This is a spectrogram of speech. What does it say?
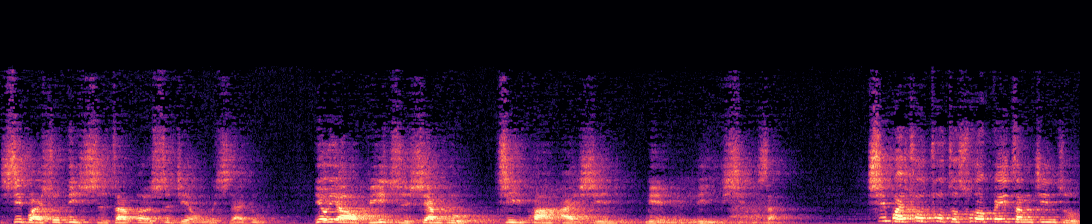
希伯来书第十章二四节，我们一起来读：又要彼此相顾，激发爱心，勉励行善。七百说作者说的非常清楚。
